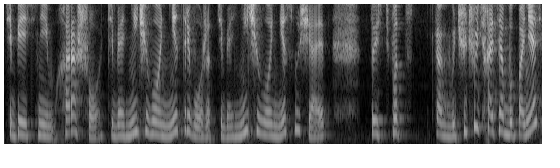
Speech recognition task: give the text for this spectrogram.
тебе с ним хорошо, тебя ничего не тревожит, тебя ничего не смущает. То есть, вот как бы чуть-чуть хотя бы понять,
